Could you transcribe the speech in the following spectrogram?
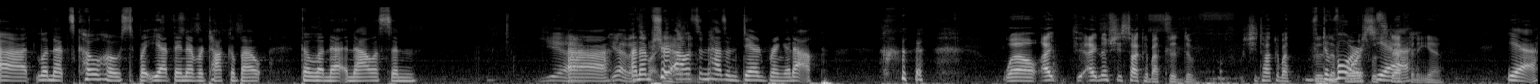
uh, Lynette's co-host, but yet they never talk about the Lynette and Alison. yeah, Uh, yeah. That's and I'm fine. sure Yeah, Alison hasn't dared bring it up. Well, I I know she's talked about the div- she talked about the Divorce, divorce, with yeah. Stephanie. Yeah, Yeah,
